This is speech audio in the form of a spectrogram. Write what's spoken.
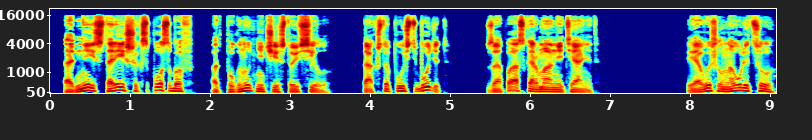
— одни из старейших способов отпугнуть нечистую силу. Так что пусть будет. Запас карман не тянет. Я вышел на улицу,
